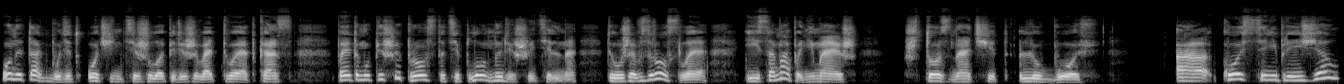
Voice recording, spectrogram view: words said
Он и так будет очень тяжело переживать твой отказ. Поэтому пиши просто, тепло, но решительно. Ты уже взрослая и сама понимаешь, что значит любовь. «А Костя не приезжал?»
